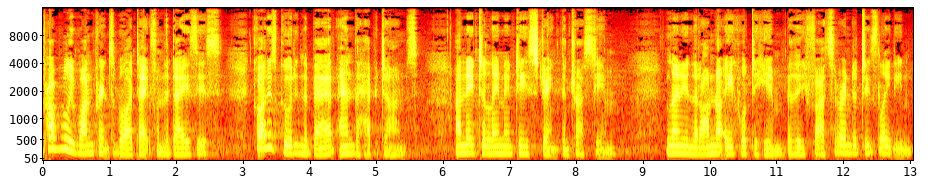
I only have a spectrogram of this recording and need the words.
Probably one principle I take from the day is this God is good in the bad and the happy times. I need to lean into His strength and trust Him. learning that I'm not equal to Him, but that if I surrender to His leading,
